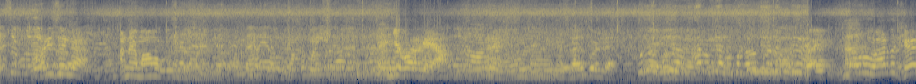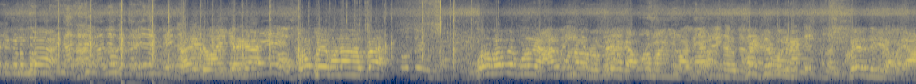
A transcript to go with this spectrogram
பரிசுங்க. அண்ணே மாமா இங்க பாருங்கய்யா. ரைட் இன்னொரு வார்த்தை கேட்டுக்கணும்ல. ரைட் வாங்கிக்கிறங்க. கோப்பையை கொண்டாங்க இப்ப ஒரு கோப்பை கொடுங்க. யாரு கொண்டாங்க ஒரு பேருக்கு அப்புறமா இங்க மாட்டீங்க இப்படி திருப்புங்க பேர் தெரியுறாமையா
